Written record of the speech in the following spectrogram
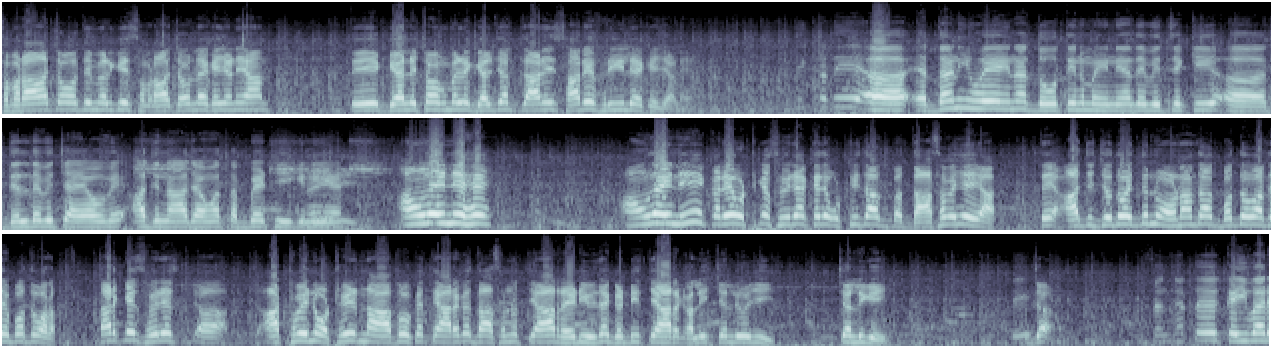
ਸਮਰਾ ਚੌਕ ਦੇ ਮਿਲ ਗਈ ਸਮਰਾ ਚੌਕ ਲੈ ਕੇ ਜਾਣੇ ਆ ਤੇ ਗਿੱਲ ਚੌਕ ਮਿਲ ਗਿੱਲ ਚੌਕ ਜਾਣੇ ਸਾਰੇ ਫ੍ਰੀ ਲੈ ਕੇ ਜਾਣੇ ਆ। ਕਦੇ ਐਦਾਂ ਨਹੀਂ ਹੋਇਆ ਇਹਨਾਂ 2-3 ਮਹੀਨਿਆਂ ਦੇ ਵਿੱਚ ਕਿ ਦਿਲ ਦੇ ਵਿੱਚ ਆਇਆ ਹੋਵੇ ਅੱਜ ਨਾ ਜਾਵਾਂ ਤੱਬੇ ਠੀਕ ਨਹੀਂ ਹੈ? ਆਉਂਦਾ ਨਹੀਂ ਇਹ। ਆਉਂਦਾ ਹੀ ਨਹੀਂ ਕਦੇ ਉੱਠ ਕੇ ਸਵੇਰੇ ਕਿਤੇ ਉੱਠੀ ਦਾ 10 ਵਜੇ ਆ। ਤੇ ਅੱਜ ਜਦੋਂ ਇੱਧਰ ਨੂੰ ਆਉਣਾ ਦਾ ਬੁੱਧਵਾਰ ਦੇ ਬੁੱਧਵਾਰ ਤੜਕੇ ਸਵੇਰੇ 8 ਵਜੇ ਨੂੰ ਉੱਠ ਕੇ ਨਹਾ ਧੋ ਕੇ ਤਿਆਰ ਕਰ 10 ਨੂੰ ਤਿਆਰ ਰੈਡੀ ਹੋ ਜਾ ਗੱਡੀ ਤਿਆਰ ਕਰ ਲਈ ਚੱਲਿਓ ਜੀ ਚੱਲ ਗਈ। ਸੰਗਤ ਕਈ ਵਾਰ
